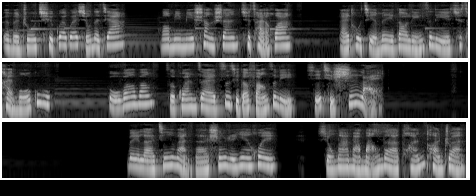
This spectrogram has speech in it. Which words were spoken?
笨笨猪去乖乖熊的家，猫咪咪上山去采花，白兔姐妹到林子里去采蘑菇，狗汪汪则关在自己的房子里写起诗来。为了今晚的生日宴会，熊妈妈忙得团团转。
